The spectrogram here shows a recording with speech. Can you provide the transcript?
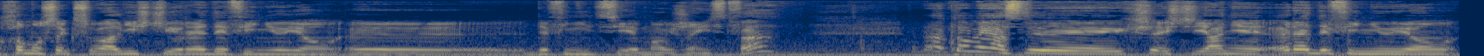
Homoseksualiści redefiniują e, definicję małżeństwa, natomiast e, chrześcijanie redefiniują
